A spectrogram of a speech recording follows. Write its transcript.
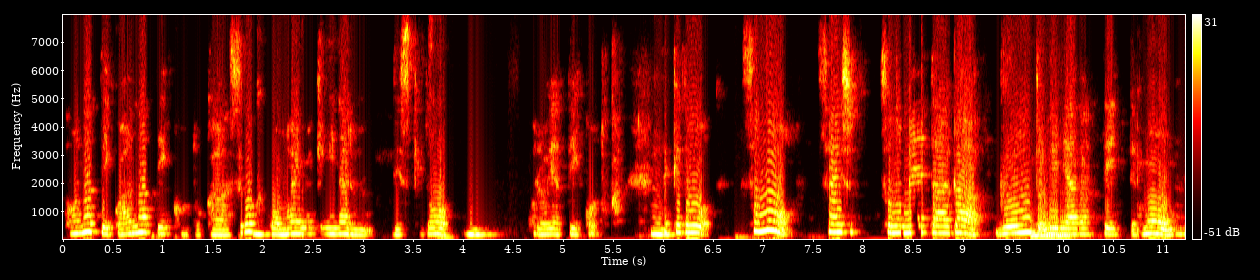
こうなっていこう、ああなっていこうとか、すごくこう前向きになるんですけど、うん。これをやっていこうとか。うん。だけど、その最初、そのメーターがぐーんと上に上がっていってもうん、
